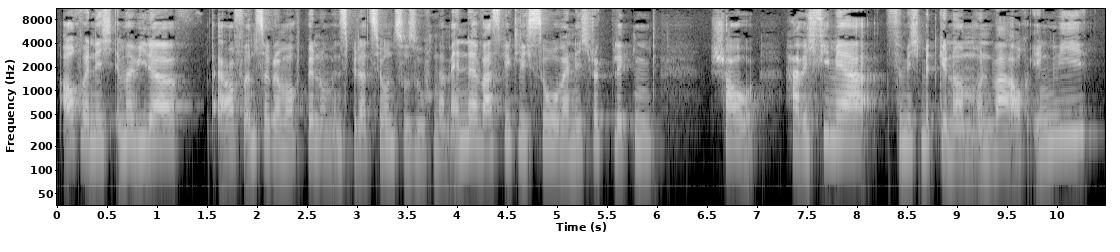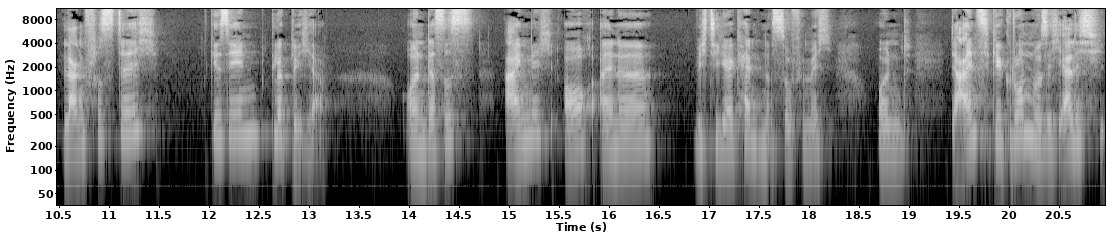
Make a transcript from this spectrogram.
Auch wenn ich immer wieder auf Instagram auch bin, um Inspiration zu suchen. Am Ende war es wirklich so, wenn ich rückblickend schau, habe ich viel mehr für mich mitgenommen und war auch irgendwie langfristig gesehen glücklicher. Und das ist eigentlich auch eine wichtige Erkenntnis so für mich. Und der einzige Grund, muss ich ehrlich,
